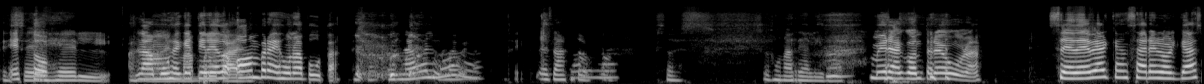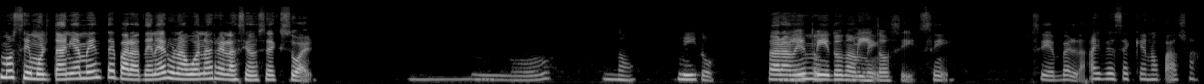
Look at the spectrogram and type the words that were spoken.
Ese Esto. es el. la ajá, mujer que tiene brutal. dos hombres es una puta. La verdad. Sí. Exacto. Eso es, eso es una realidad. Mira, encontré una. Se debe alcanzar el orgasmo simultáneamente para tener una buena relación sexual. No, No. mito. Para mí es mito también. Mito, sí. Sí. Sí, es verdad. Hay veces que no pasa.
